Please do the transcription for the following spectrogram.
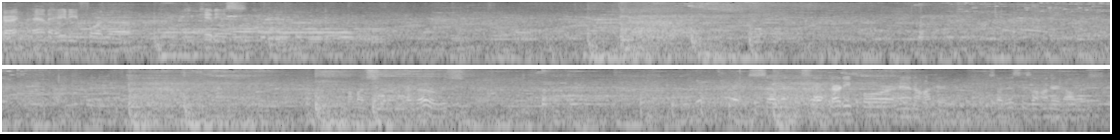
Okay, and 80 for the kitties. How much are those? Seven, 34 and 100. So this is $100.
